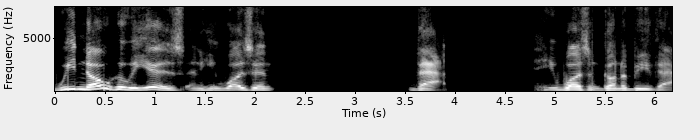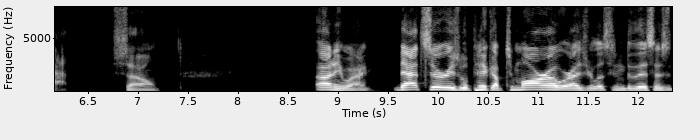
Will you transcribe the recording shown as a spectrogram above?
We know who he is, and he wasn't that. He wasn't going to be that. So, anyway, that series will pick up tomorrow, or as you're listening to this, as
